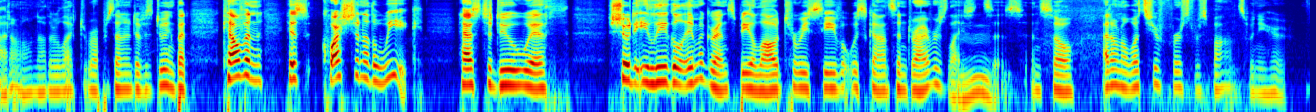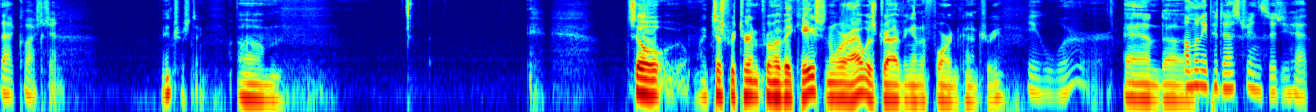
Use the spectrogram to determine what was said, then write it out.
I don't know another elected representative is doing. But Calvin, his question of the week has to do with should illegal immigrants be allowed to receive Wisconsin driver's licenses? And so I don't know what's your first response when you hear that question. Interesting. Um, so I just returned from a vacation where I was driving in a foreign country, You were. and uh, How many pedestrians did you hit?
